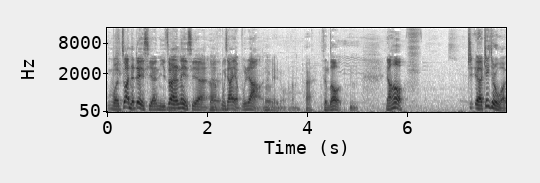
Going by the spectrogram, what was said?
我赚着这些，你赚着那些，互相也不让，就嗯。这种。嗯。哎，挺逗的，嗯。然后这呃，这就是我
